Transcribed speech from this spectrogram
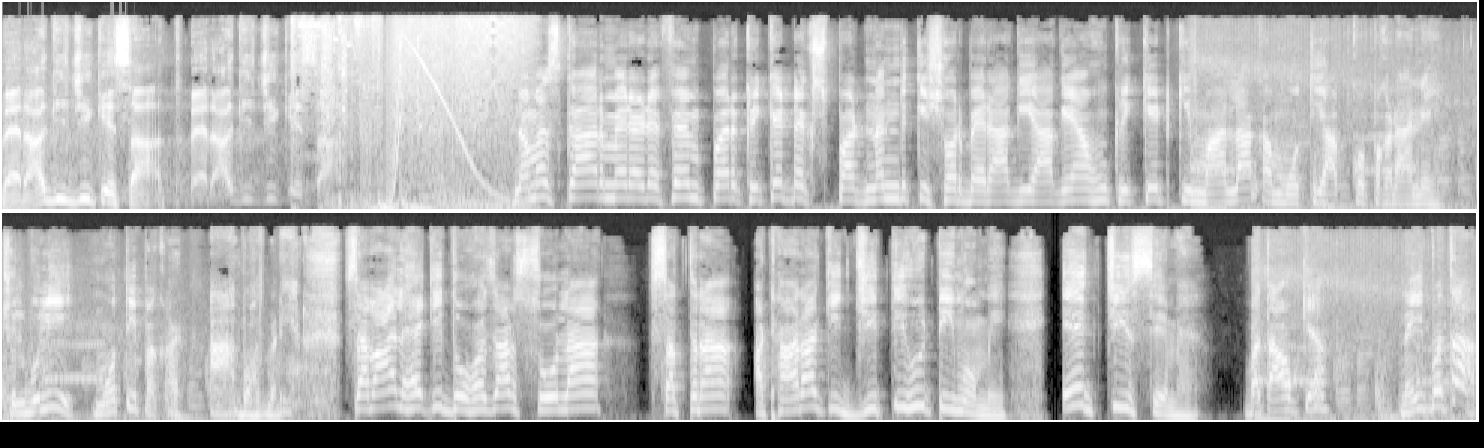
बैरागी जी के साथ। बैरागी जी के साथ। नमस्कार मैं रेड एफएम पर क्रिकेट एक्सपर्ट नंद किशोर बैरागी आ गया हूँ। क्रिकेट की माला का मोती आपको पकड़ाने। चुलबुली मोती पकड़। हाँ बहुत बढ़िया। सवाल है कि 2016, 17, 18 की जीती हुई टीमों में एक चीज़ सेम है। बताओ क्या? नहीं पता?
